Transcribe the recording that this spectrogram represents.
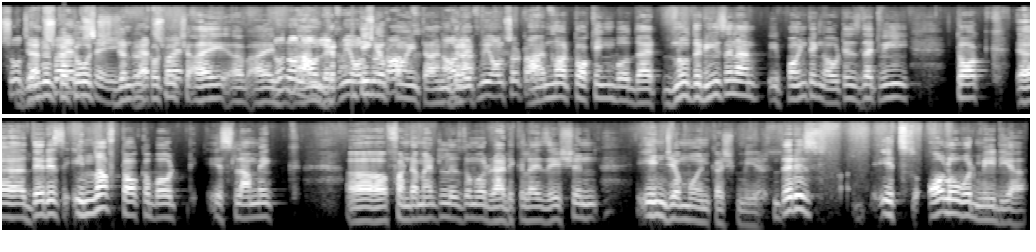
so General that's why I'm Katoch, saying, General Katoch, I, I, I, No, no, now I'm let me also your talk. point. I'm Now let me also talk. I'm not talking about that. No, the reason I'm pointing out is that we talk, uh, there is enough talk about Islamic uh, fundamentalism or radicalization in Jammu and Kashmir. There is, it's all over media.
